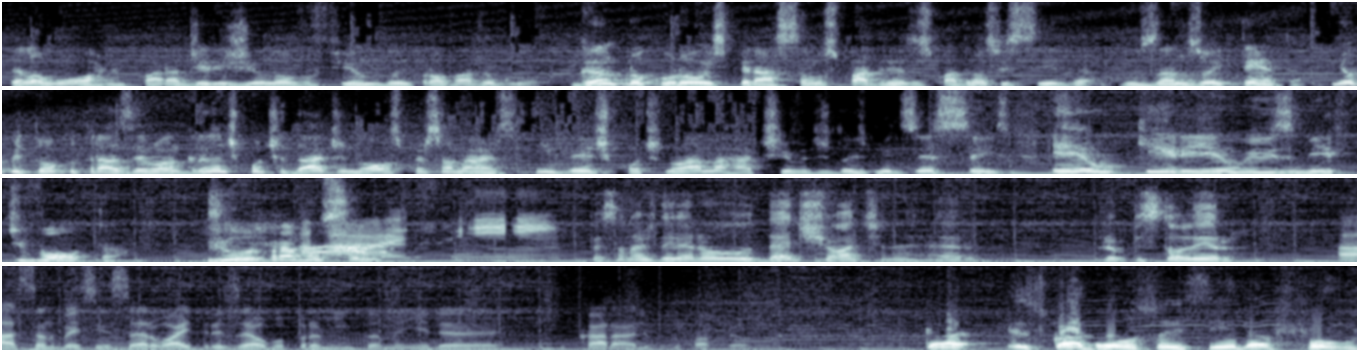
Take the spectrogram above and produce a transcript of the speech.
pela Warner para dirigir o novo filme do Improvável Grupo. Gunn procurou inspiração nos quadrinhos do Esquadrão Suicida dos anos 80 e optou por trazer uma grande quantidade de novos personagens, em vez de continuar a narrativa de 2016. Eu queria o Will Smith de volta. Juro pra vocês. Ai, sim. O personagem dele era o Deadshot, né? Era, era o pistoleiro. Ah, sendo bem sincero, o Idris Elba pra mim também, ele é do caralho pro papel. Cara, Esquadrão Suicida foi um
